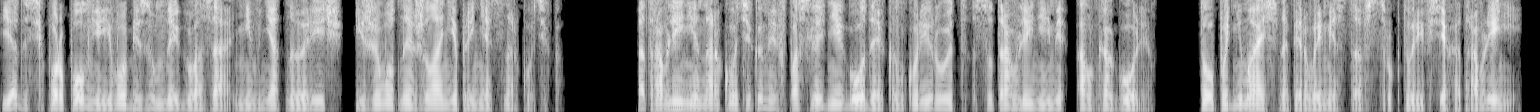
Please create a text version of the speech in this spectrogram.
Я до сих пор помню его безумные глаза, невнятную речь и животное желание принять наркотик. Отравление наркотиками в последние годы конкурирует с отравлениями алкоголем. То поднимаясь на первое место в структуре всех отравлений,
